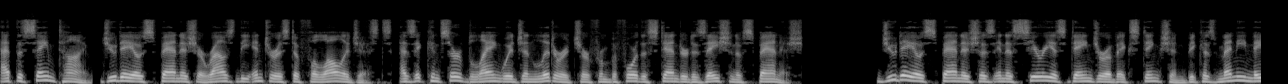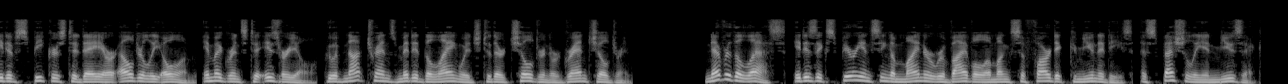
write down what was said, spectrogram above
At the same time, Judeo-Spanish aroused the interest of philologists, as it conserved language and literature from before the standardization of Spanish. Judeo-Spanish is in a serious danger of extinction because many native speakers today are elderly olim immigrants to Israel, who have not transmitted the language to their children or grandchildren. Nevertheless, it is experiencing a minor revival among Sephardic communities, especially in music.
